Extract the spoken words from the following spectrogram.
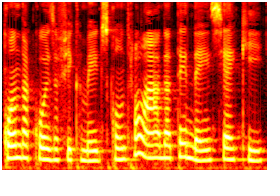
quando a coisa fica meio descontrolada, a tendência é que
